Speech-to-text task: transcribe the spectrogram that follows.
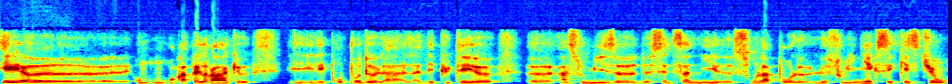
et euh, on, rappellera que les propos de la, députée euh, euh insoumise de Seine-Saint-Denis sont là pour le, souligner, que ces questions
